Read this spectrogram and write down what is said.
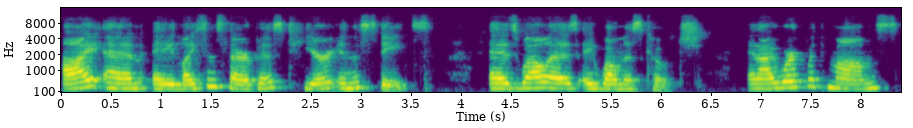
I am a licensed therapist here in the States, as well as a wellness coach and I work with moms.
